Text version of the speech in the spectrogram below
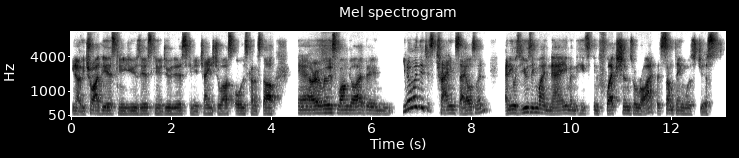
you know, you tried this? Can you use this? Can you do this? Can you change to us? All this kind of stuff. And I remember this one guy being, you know, when they're just trained salesmen and he was using my name and his inflections were right, but something was just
